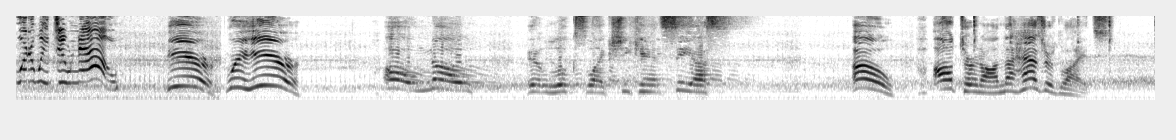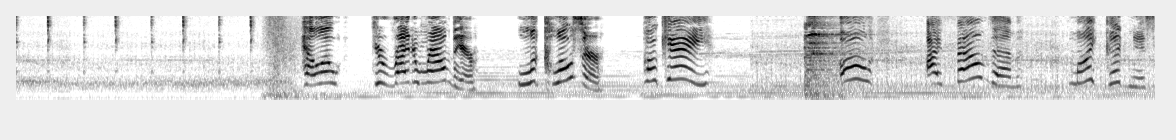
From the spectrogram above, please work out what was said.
What do we do now? Here! We're here! Oh no! It looks like she can't see us. Oh! I'll turn on the hazard lights. Hello? You're right around there. Look closer. Okay. Oh, I found them. My goodness,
